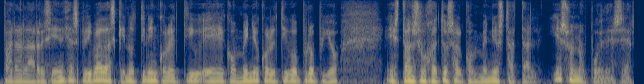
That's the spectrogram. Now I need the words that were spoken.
para las residencias privadas que no tienen eh, convenio colectivo propio están sujetos al convenio estatal. Y eso no puede ser,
